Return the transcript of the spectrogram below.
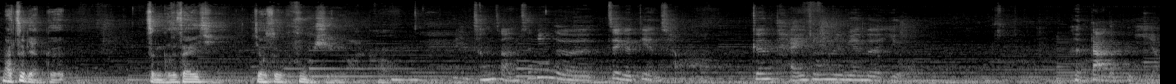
那这两个整合在一起叫做负循环这个电厂啊，跟台中那边的有很大的不一样。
